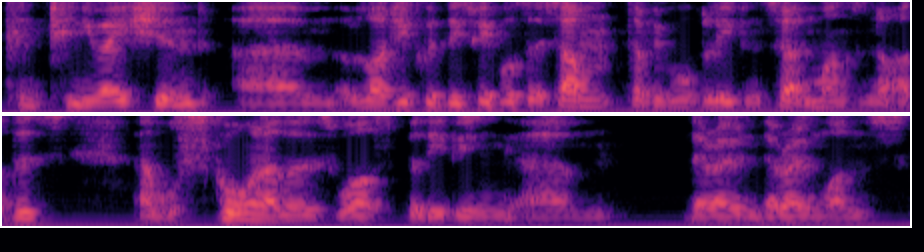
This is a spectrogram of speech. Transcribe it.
continuation um, logic with these people. So some some people will believe in certain ones and not others, and will scorn others whilst believing um, their own their own ones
